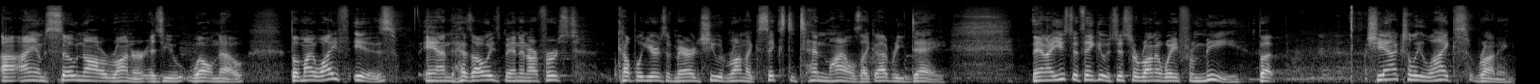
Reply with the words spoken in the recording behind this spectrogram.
Uh, I am so not a runner, as you well know, but my wife is and has always been. In our first couple years of marriage, she would run like six to 10 miles like every day. And I used to think it was just a run away from me, but she actually likes running.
